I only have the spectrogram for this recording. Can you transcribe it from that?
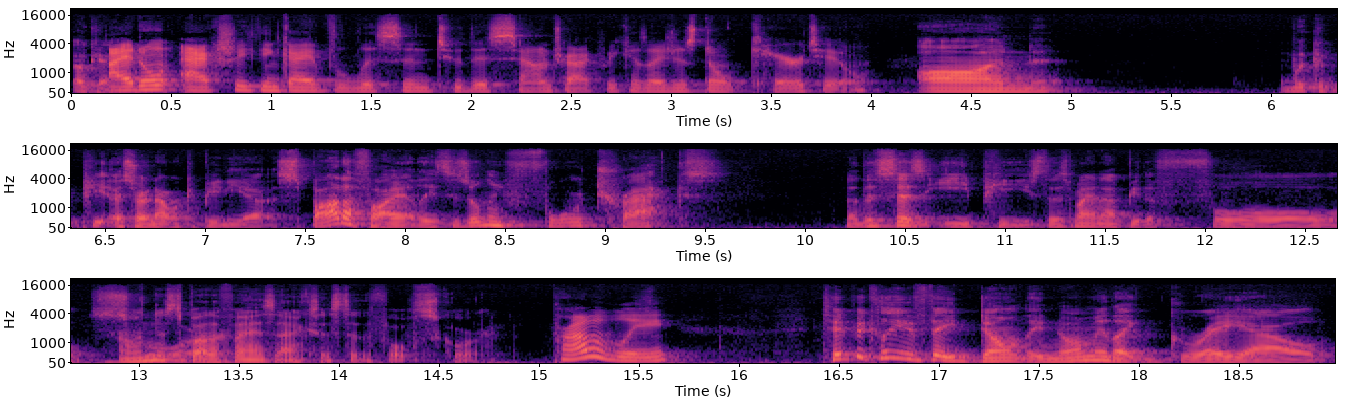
Okay. I don't actually think I've listened to this soundtrack because I just don't care to. On Wikipedia, sorry, not Wikipedia, Spotify at least, there's only four tracks. Now this says EP, so this might not be the full I score. wonder if Spotify has access to the full score. Probably. Typically, if they don't, they normally like gray out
